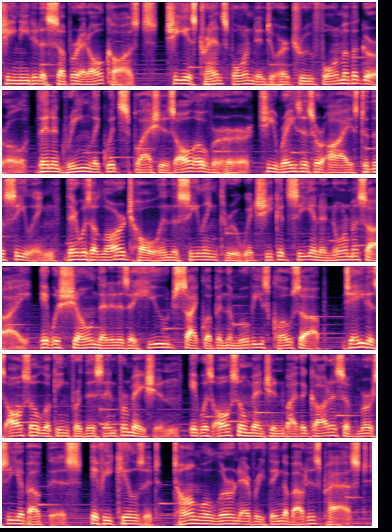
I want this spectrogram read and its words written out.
She needed a supper at all costs. She is transformed into her true form of a girl. Then a green liquid splashes all over her. She raises her eyes to the ceiling. There was a large hole in the ceiling through which she could see an enormous eye. It was shown that it is a huge cyclop in the movie's close-up. Jade is also looking for this information. It was also mentioned by the goddess of mercy about this. If he kills it, Tong will learn everything about his past.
